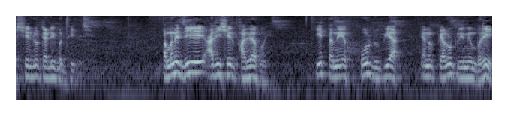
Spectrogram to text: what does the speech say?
શેરનું ટ્રેડિંગ બંધ થઈ જશે. તમને જે આદિ શેર ફાળવ્યા હોય, એ તમે સોળ રૂપિયા એનું પહેલું પ્રીમિયમ ભરી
